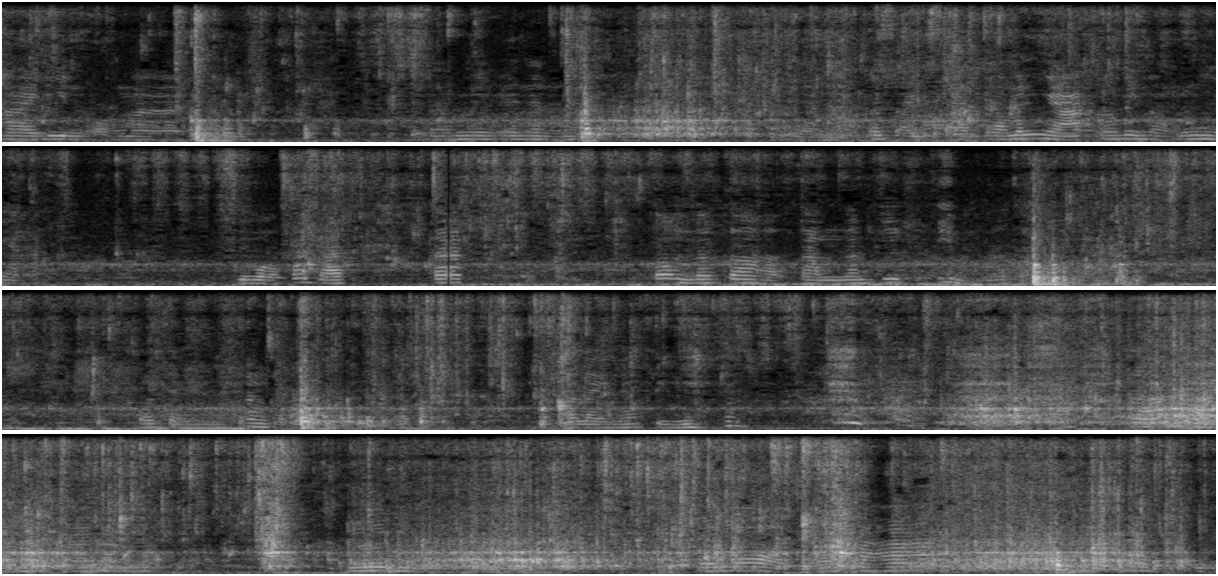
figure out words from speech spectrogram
คลายดินออกมาจะได้ไม่ไอ้นั่นนะาษาอีสานแต่มันยาบแล้วพี่น้องมันยาบสิบอกภาษาก็ต้มแล้วก็ตำน้ำพริกจิ้มแล้วจะก็จะตั้งกระบอกอะไรนะทีนี้ร้านหอยนะคะร้านเยอะอยู่ใช้หม้อนะคะน่าจะกิน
